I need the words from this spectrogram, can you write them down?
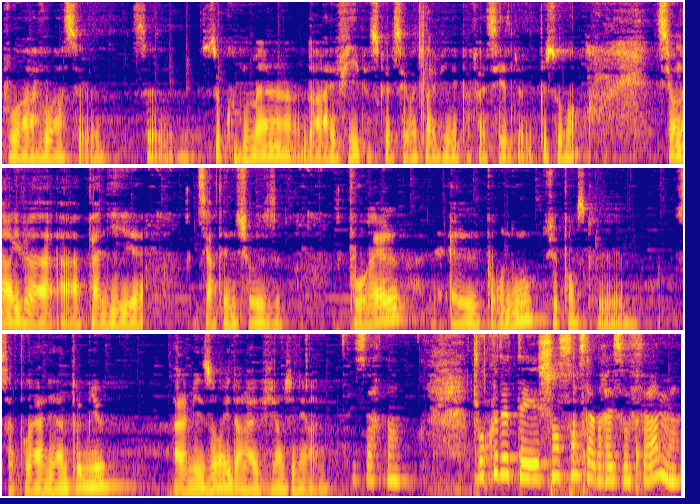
pouvoir avoir ce, coup de main dans la vie, parce que c'est vrai que la vie n'est pas facile le plus souvent. Si on arrive à, à pallier certaines choses pour elle, elle pour nous, je pense que ça pourrait aller un peu mieux à la maison et dans la vie en général. C'est certain. Beaucoup de tes chansons s'adressent aux femmes.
